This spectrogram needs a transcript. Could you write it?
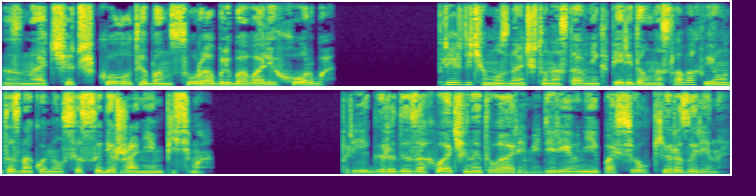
Значит, школу Тебансура облюбовали хорбы? Прежде чем узнать, что наставник передал на словах, Вионт ознакомился с содержанием письма. Пригороды захвачены тварями, деревни и поселки разорены.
